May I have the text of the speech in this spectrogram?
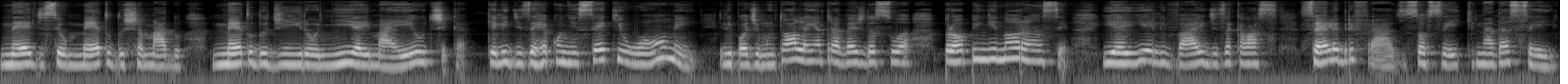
né, de seu método chamado método de ironia e maêutica, que ele diz é reconhecer que o homem ele pode ir muito além através da sua própria ignorância. E aí ele vai e diz aquela célebre frase: só sei que nada sei.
